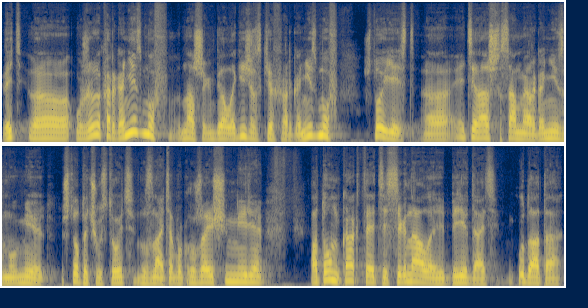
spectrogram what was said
Ведь э, у живых организмов, наших биологических организмов, что есть? Э, эти наши самые организмы умеют что-то чувствовать, знать об окружающем мире, потом как-то эти сигналы передать куда-то,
